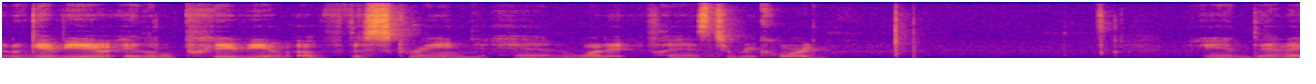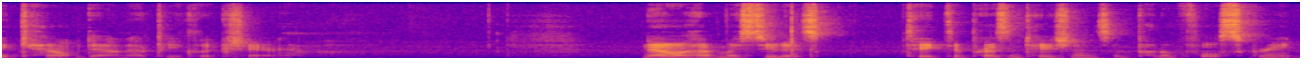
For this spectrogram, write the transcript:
It'll give you a little preview of the screen and what it plans to record. And then a countdown after you click Share. Now I have my students take their presentations and put them full screen.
